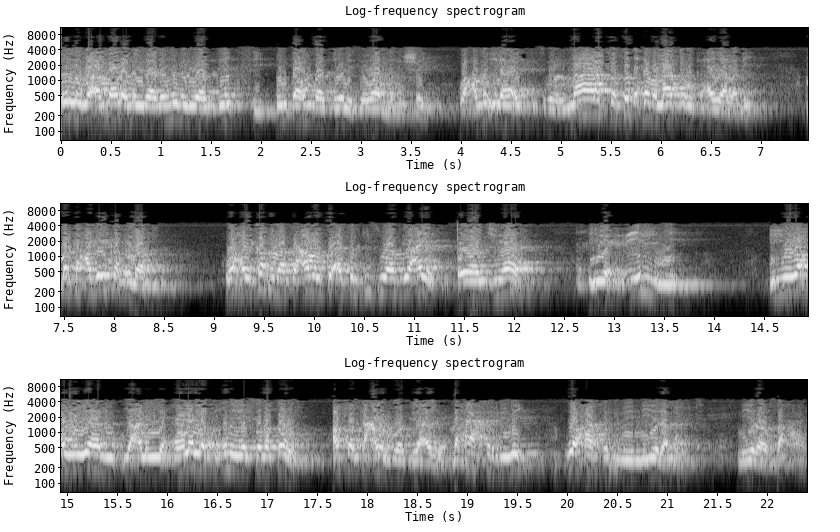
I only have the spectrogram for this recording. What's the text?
in lagu ammaano la yidhahdo hebel waa deeqsi. Intaa unbaad doonaysa waadna heshay waxba ilahay agtiisa naarta saddexdaba naarta u kaxeeyaa la dhihi. Marka xaggay ka xumaatay waxay ka xumaatay camalku asalkiisu waa fiican oo waa jihaad iyo cilmi iyo waxa weeyaan yani xoolo la bixinayo sadaqa wey asalka camalku waa fiican maxaa kharibay waxaa qaribay niyada niyadaan sax ahay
